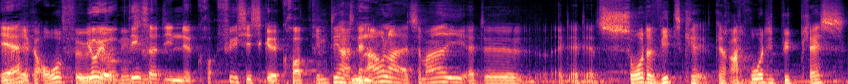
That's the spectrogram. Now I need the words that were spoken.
Ja. og jeg kan overføle Jo, noget i jo, den ene det er side. så din øh, kro- fysiske krop. Jamen, det har sådan Men- aflejret så meget i, at, øh, at, at, at sort og hvidt kan, kan ret hurtigt bytte plads.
